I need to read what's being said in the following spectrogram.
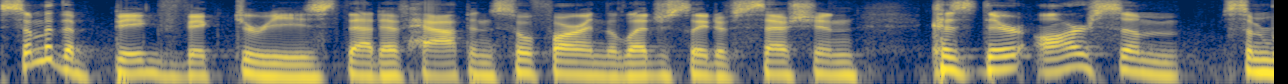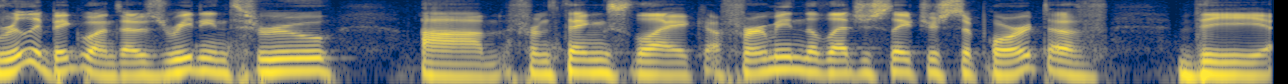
some of the big victories that have happened so far in the legislative session, because there are some some really big ones. I was reading through um, from things like affirming the legislature's support of the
